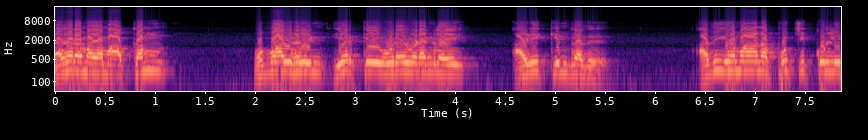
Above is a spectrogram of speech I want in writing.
நகரமயமாக்கம் வௌவால்களின் இயற்கை உறைவிடங்களை அழிக்கின்றது. அதிகமான பூச்சிக்கொல்லி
